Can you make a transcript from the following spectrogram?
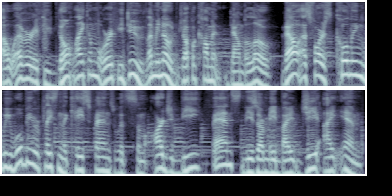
However, if you don't like them or if you do, let me know. Drop a comment down below. Now, as far as cooling, we will be replacing the case fans with some RGB fans. These are made by GIM.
